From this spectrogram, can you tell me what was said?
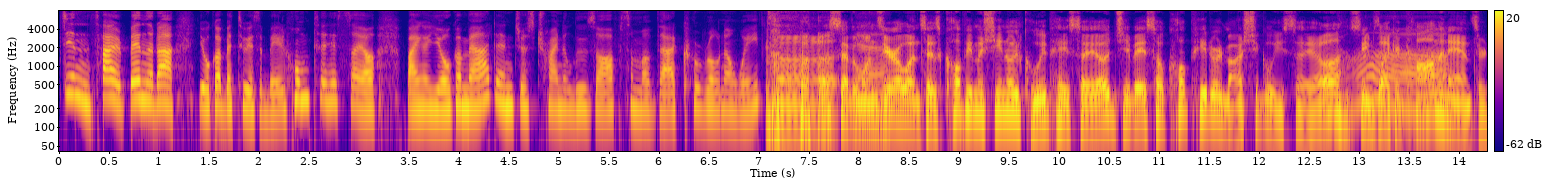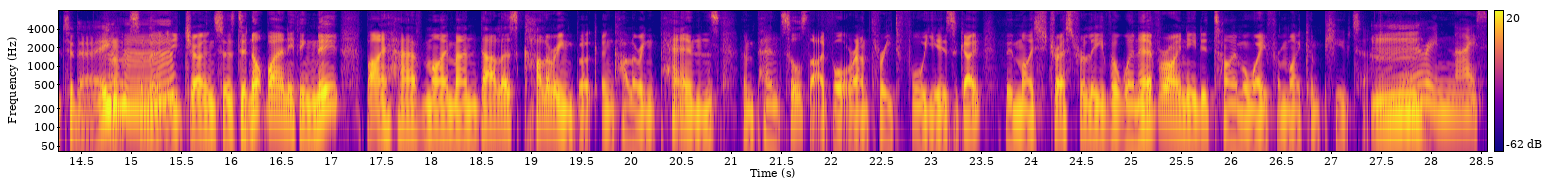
진 살 빼느라 요가 매트 위에서 매일 홈트 했어요. Buying a yoga mat and just trying to lose off some of that corona weight. Uh, 7101 says 커피 머신을 구입했어요. 집에서 커피를 마시고 있어요. Seems like a common answer today. Absolutely. Joan says, did not buy anything new, but I have my mandalas coloring book and coloring pens and pencils that I bought around three to four years ago. Been my stress reliever whenever I needed time away from my computer. Very nice.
